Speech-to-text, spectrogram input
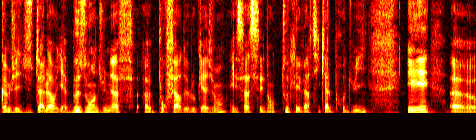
comme j'ai dit tout à l'heure, il y a besoin du neuf euh, pour faire de l'occasion, et ça c'est dans toutes les verticales produits. Et euh,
